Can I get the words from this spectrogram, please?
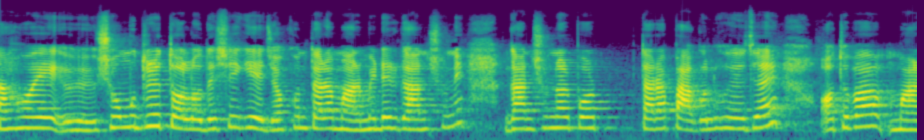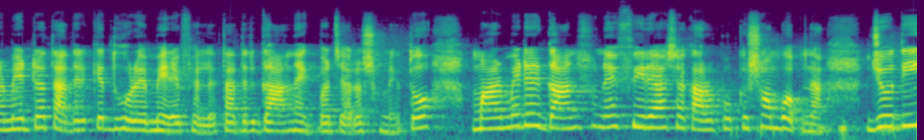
না হয় সমুদ্রের তলদেশে গিয়ে যখন তারা মারমেডের গান শুনে, গান শোনার পর তারা পাগল হয়ে যায়, অথবা মারমেডরা তাদেরকে ধরে মেরে ফেলে, তাদের গান একবার যারা শুনে। তো মারমেডের গান শুনে ফিরে আসা কারোর পক্ষে সম্ভব না। যদি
